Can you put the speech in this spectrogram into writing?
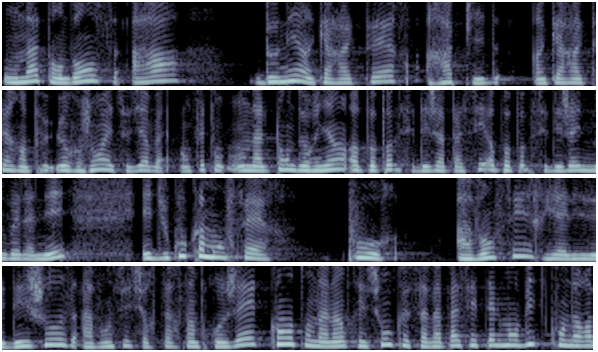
on a tendance à donner un caractère rapide, un caractère un peu urgent et de se dire, bah, en fait, on, a le temps de rien, hop, hop, hop, c'est déjà passé, hop, hop, hop, c'est déjà une nouvelle année. Et du coup, comment faire pour avancer, réaliser des choses, avancer sur certains projets quand on a l'impression que ça va passer tellement vite qu'on n'aura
